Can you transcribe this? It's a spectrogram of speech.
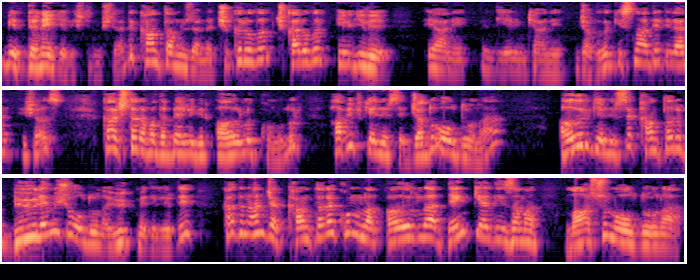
bir deney geliştirmişlerdi. Kantarın üzerine çıkarılır, çıkarılır ilgili yani diyelim ki hani cadılık isnat edilen şahıs karşı tarafa da belli bir ağırlık konulur. Hafif gelirse cadı olduğuna, ağır gelirse kantarı büyülemiş olduğuna hükmedilirdi. Kadın ancak kantara konulan ağırlığa denk geldiği zaman masum olduğuna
